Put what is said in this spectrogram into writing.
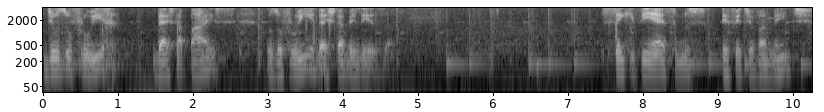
de usufruir desta paz, usufruir desta beleza, sem que viéssemos efetivamente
